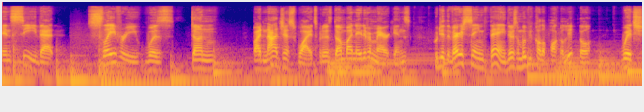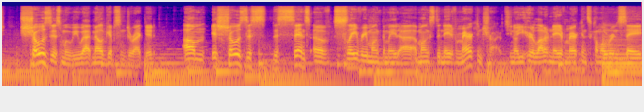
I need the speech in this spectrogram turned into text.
and see that slavery was done by not just whites, but it was done by Native Americans who did the very same thing. There's a movie called Apocalypto, which shows this movie that Mel Gibson directed, um, it shows this this sense of slavery among the uh, amongst the Native American tribes. You know, you hear a lot of Native Americans come over and say,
